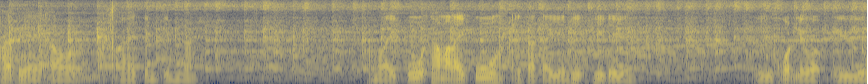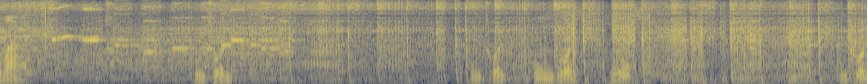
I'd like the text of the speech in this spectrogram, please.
ค่อยๆไปเอาเอาให้เต็มเต็มๆเลย ทำอะไรกูทำอะไรกูไอ้สัตว์ใจเย็นพี่พี่ใจเย็นรีโคตรเร็วอะรีเร็วมากอะพุ่งชน พุ่งชน พุ่งชนหิวพุ่งชน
